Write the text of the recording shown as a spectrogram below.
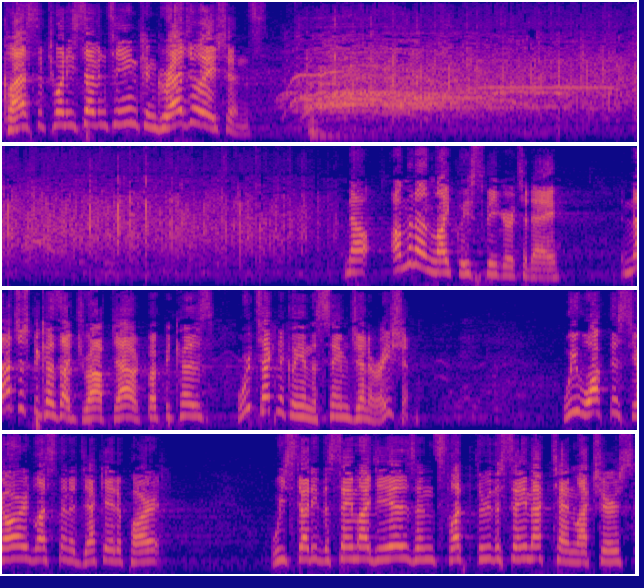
Class of 2017, congratulations. Now, I'm an unlikely speaker today not just because I dropped out, but because we're technically in the same generation. We walked this yard less than a decade apart. We studied the same ideas and slept through the same Ec 10 lectures.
